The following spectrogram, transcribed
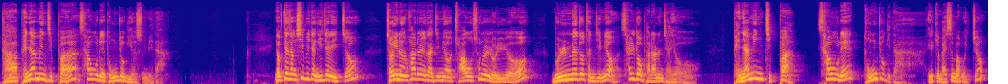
다 베냐민 지파 사울의 동족이었습니다. 역대상 12장 2절에 있죠. 저희는 활을 가지며 좌우 손을 올려 물매도 던지며 살도 바라는 자요. 베냐민 지파 사울의 동족이다. 이렇게 말씀하고 있죠.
